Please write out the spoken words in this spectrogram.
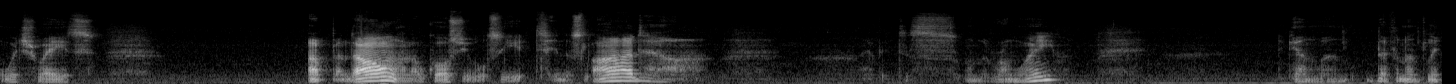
which way it's up and down and of course you will see it in the slide if it is on the wrong way will definitely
